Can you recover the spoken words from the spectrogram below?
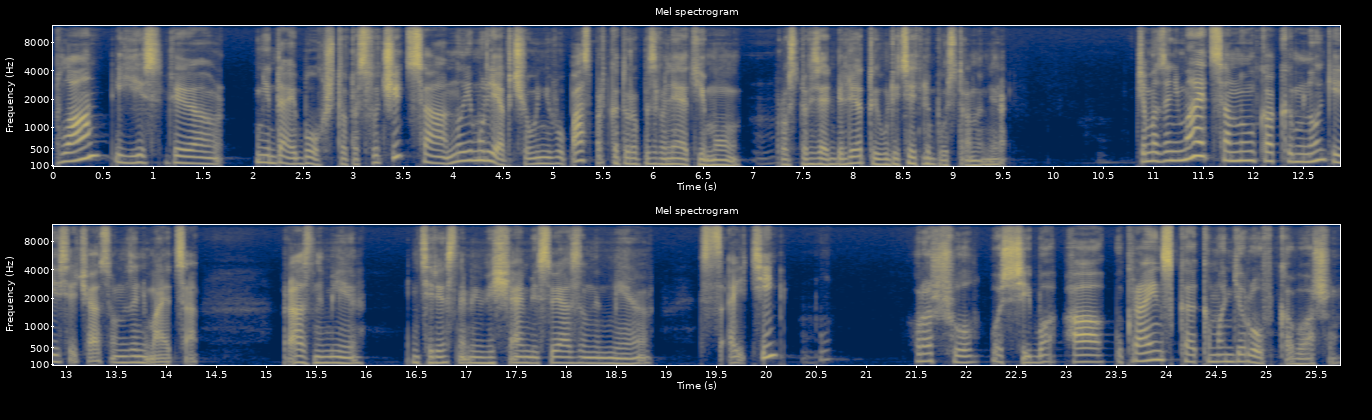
план, если, не дай бог, что-то случится, ну, ему легче. У него паспорт, который позволяет ему просто взять билет и улететь в любую страну мира. Чем он занимается? Ну, как и многие сейчас, он занимается разными интересными вещами, связанными с IT. Хорошо, спасибо. А украинская командировка ваша,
